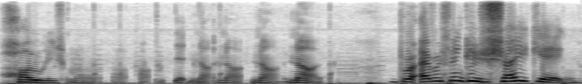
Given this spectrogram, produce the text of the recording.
Holy small. No, no, no, no. Bro, everything is shaking.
